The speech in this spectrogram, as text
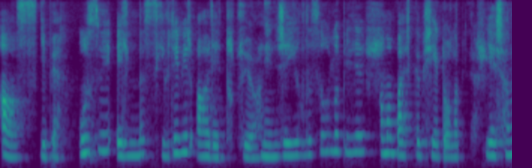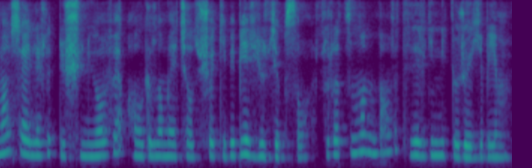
ağız gibi. Uzi elinde sivri bir alet tutuyor. Ninja yıldızı olabilir ama başka bir şey de olabilir. Yaşanan şeyleri düşünüyor ve algılamaya çalışıyor gibi bir yüz yapısı var. Suratında nedense tedirginlik görüyor gibiyim.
